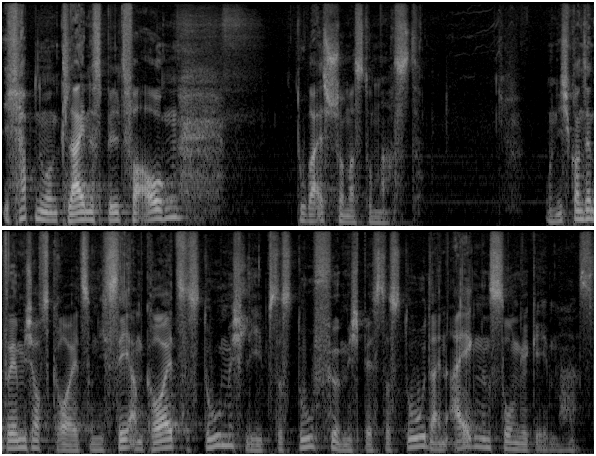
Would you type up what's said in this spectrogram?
ich habe nur ein kleines Bild vor Augen, du weißt schon, was du machst. Und ich konzentriere mich aufs Kreuz und ich sehe am Kreuz, dass du mich liebst, dass du für mich bist, dass du deinen eigenen Sohn gegeben hast,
